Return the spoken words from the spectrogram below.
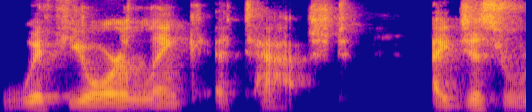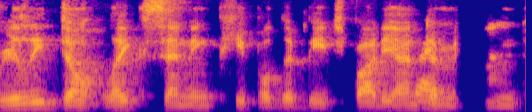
with your link attached i just really don't like sending people to beachbody on Right. demand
